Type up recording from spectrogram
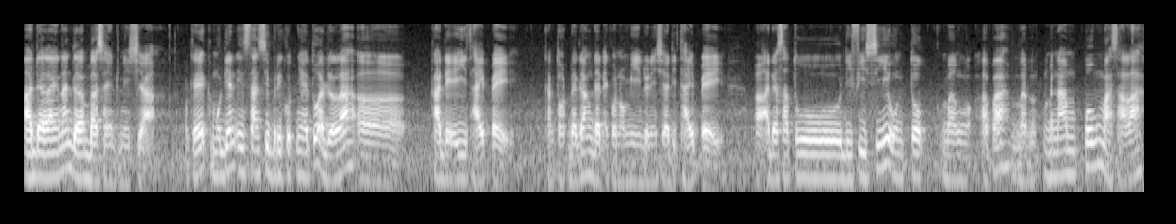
ada layanan dalam bahasa Indonesia. Oke, kemudian instansi berikutnya itu adalah eh, KDI Taipei, Kantor Dagang dan Ekonomi Indonesia di Taipei. Eh, ada satu divisi untuk meng- apa, men- menampung masalah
